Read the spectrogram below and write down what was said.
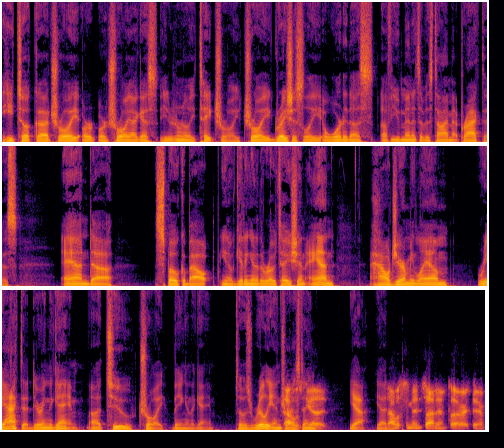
He took uh, Troy, or, or Troy, I guess he didn't really take Troy. Troy graciously awarded us a few minutes of his time at practice and uh, spoke about you know getting into the rotation and how Jeremy Lamb reacted during the game uh, to Troy being in the game. So it was really That was interesting. good. Yeah, yeah. That was some inside info right there.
